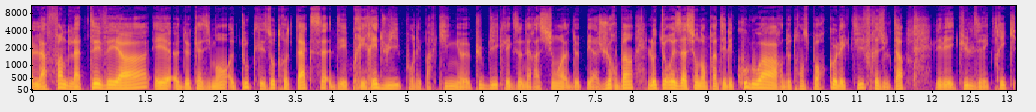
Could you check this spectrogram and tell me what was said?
la fin de la TVA et de quasiment toutes les autres taxes, des prix réduits pour les parkings euh, publics, l'exonération euh, de péages urbains, l'autorisation d'emprunter les couloirs de transport collectif. Résultat, les véhicules électriques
